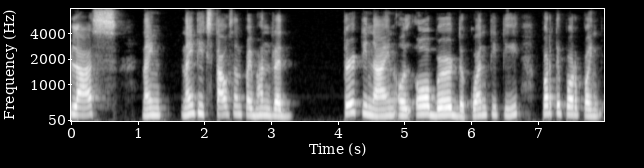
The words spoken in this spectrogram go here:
plus 96,539 all over the quantity 44.887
